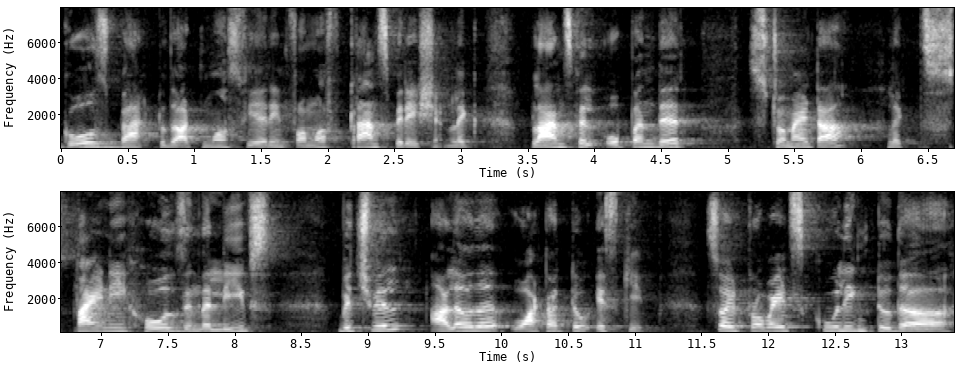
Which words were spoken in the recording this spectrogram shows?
goes back to the atmosphere in form of transpiration like plants will open their stomata like tiny holes in the leaves which will allow the water to escape. So, it provides cooling to the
